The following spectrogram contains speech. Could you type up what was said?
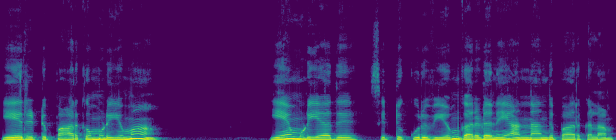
ஏறிட்டு பார்க்க முடியுமா? ஏன் முடியாது? சிட்டுக்குருவியும் கருடனை அண்ணாந்து பார்க்கலாம்.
